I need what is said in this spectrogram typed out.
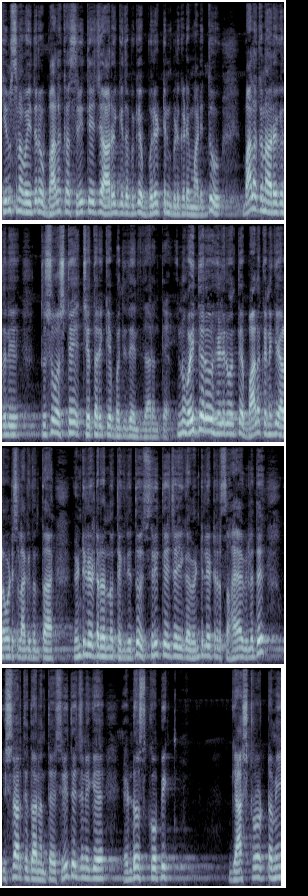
ಕಿಮ್ಸ್ನ ವೈದ್ಯರು ಬಾಲಕ ಶ್ರೀತೇಜ ಆರೋಗ್ಯದ ಬಗ್ಗೆ ಬುಲೆಟಿನ್ ಬಿಡುಗಡೆ ಮಾಡಿದ್ದು, ಬಾಲಕನ ಆರೋಗ್ಯದಲ್ಲಿ ತುಸುವಷ್ಟೇ ಚೇತರಿಕೆ ಬಂದಿದೆ ಎಂದಿದ್ದಾರಂತೆ. ಇನ್ನು ವೈದ್ಯರು ಹೇಳಿರುವಂತೆ ಬಾಲಕನಿಗೆ ಅಳವಡಿಸಲಾಗಿದ್ದಂಥ ವೆಂಟಿಲೇಟರ್ ಅನ್ನು ತೆಗೆದಿದ್ದು, ಶ್ರೀತೇಜ ಈಗ ವೆಂಟಿಲೇಟರ್ ಸಹಾಯವಿಲ್ಲದೆ ವಿಶ್ರಾಂತಿದ್ದಾನಂತೆ ಶ್ರೀತೇಜನಿಗೆ ಎಂಡೋಸ್ಕೋಪಿಕ್ ಗ್ಯಾಸ್ಟ್ರೋಟಮಿ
